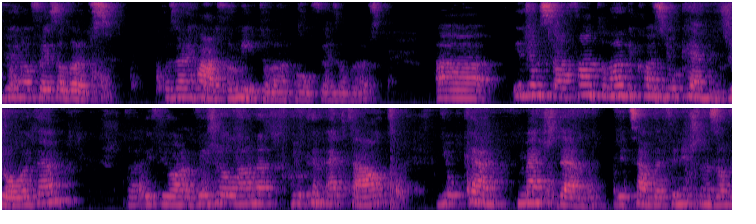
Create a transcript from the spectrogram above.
Do you know phrasal verbs? It was very hard for me to learn all phrasal verbs. Uh, idioms are fun to learn because you can draw them. Uh, if you are a visual learner, you can act out. You can match them with some definitions of,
